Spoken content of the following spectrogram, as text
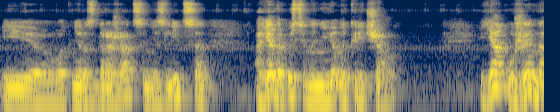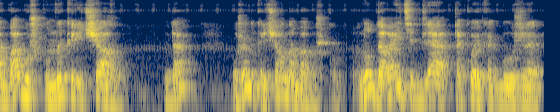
и вот не раздражаться, не злиться. А я, допустим, на нее накричал. Я уже на бабушку накричал, да, уже накричал на бабушку. Ну, давайте для такой как бы уже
